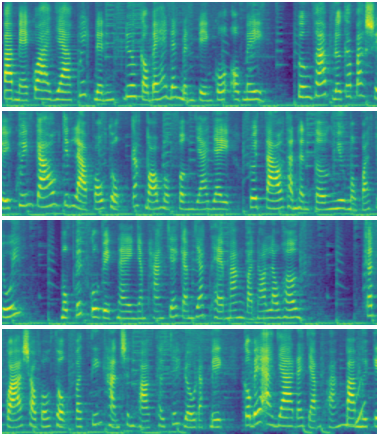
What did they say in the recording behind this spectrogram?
Ba mẹ của Aya quyết định đưa cậu bé đến bệnh viện của Omi. Phương pháp được các bác sĩ khuyến cáo chính là phẫu thuật cắt bỏ một phần dạ dày rồi tạo thành hình tượng như một quả chuối. Mục đích của việc này nhằm hạn chế cảm giác thèm ăn và no lâu hơn. Kết quả sau phẫu thuật và tiến hành sinh hoạt theo chế độ đặc biệt, cậu bé Aya đã giảm khoảng 30 kg.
